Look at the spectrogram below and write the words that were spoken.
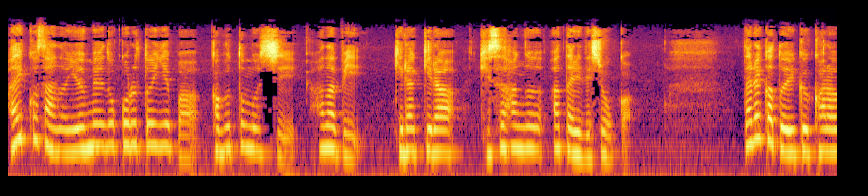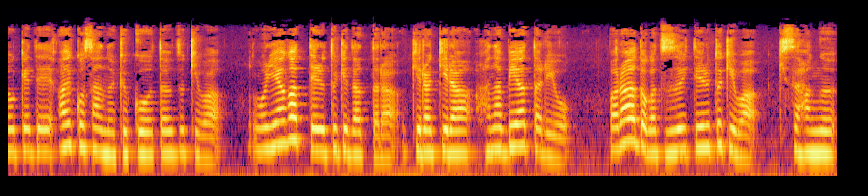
愛子さんの有名どころといえばカブトムシ花火キラキラキスハグあたりでしょうか？誰かと行くカラオケで愛子さんの曲を歌う時は盛り上がっている時だったらキラキラ花火あたりをバラードが続いている時はキスハグ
